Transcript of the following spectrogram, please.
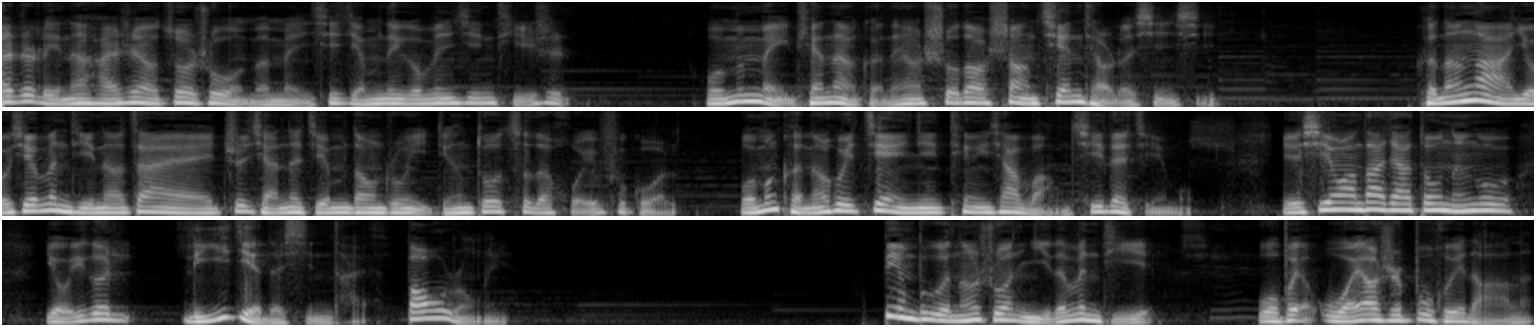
在这里呢，还是要做出我们每期节目的一个温馨提示。我们每天呢，可能要收到上千条的信息，可能啊，有些问题呢，在之前的节目当中已经多次的回复过了。我们可能会建议您听一下往期的节目，也希望大家都能够有一个理解的心态，包容，并不可能说你的问题，我不我要是不回答了，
